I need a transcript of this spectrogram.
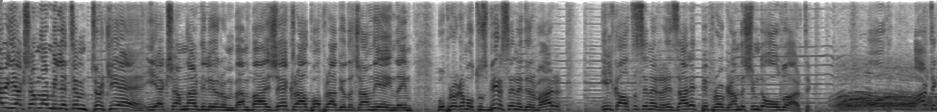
Günler, iyi akşamlar milletim. Türkiye, iyi akşamlar diliyorum. Ben Bayce, Kral Pop Radyo'da canlı yayındayım. Bu program 31 senedir var. İlk 6 sene rezalet bir programdı, şimdi oldu artık. Oldu. Artık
